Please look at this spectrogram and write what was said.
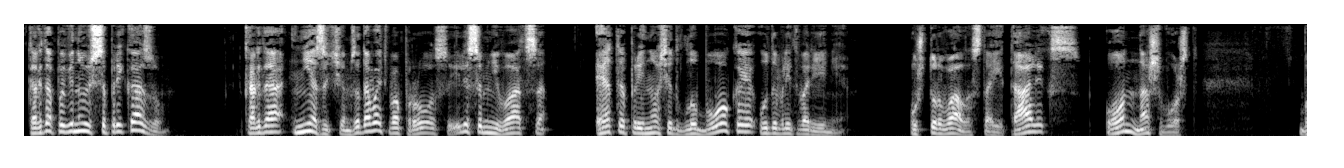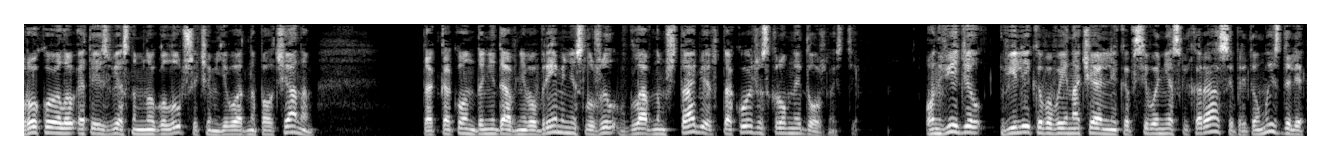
когда повинуешься приказу, когда незачем задавать вопросы или сомневаться, это приносит глубокое удовлетворение. У штурвала стоит Алекс, он наш вождь. Брокуэллу это известно много лучше, чем его однополчанам, так как он до недавнего времени служил в главном штабе в такой же скромной должности. Он видел великого военачальника всего несколько раз, и притом издали,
